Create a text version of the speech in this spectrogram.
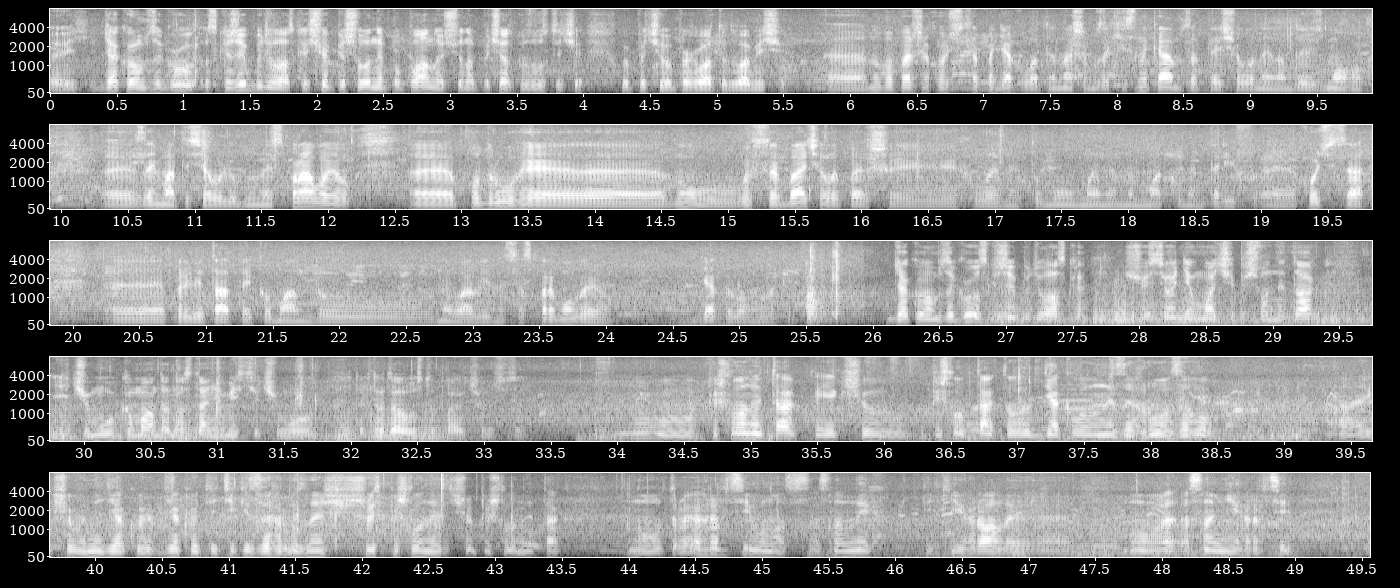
Е, Дякую вам за гру. Скажи, будь ласка, що пішло не по плану, що на початку зустрічі ви почали програвати два м'ячі? Е, Ну, по-перше, хочеться подякувати нашим захисникам за те, що вони нам дають змогу е, займатися улюбленою справою. По-друге, ну, ви все бачили перші хвилини, тому в мене нема коментарів. Хочеться привітати команду Нева Вінниця з перемогою. Дякую вам велике. Дякую вам за гру. Скажи, будь ласка, що сьогодні в матчі пішло не так і чому команда на останньому місці, чому так невдало виступає в цьому сезоні? Ну, пішло не так. Якщо пішло б так, то дякували не за гру, а за гол. А якщо ви не дякуєте, дякуєте тільки за гру, значить щось пішло не що пішло не так. Ну, троє гравців у нас основних, які грали, ну, основні гравці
